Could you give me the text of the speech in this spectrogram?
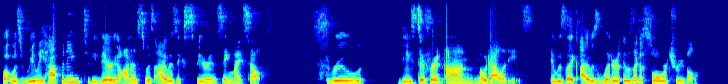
what was really happening, to be very honest, was I was experiencing myself through these different um, modalities. It was like I was literally, it was like a soul retrieval.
